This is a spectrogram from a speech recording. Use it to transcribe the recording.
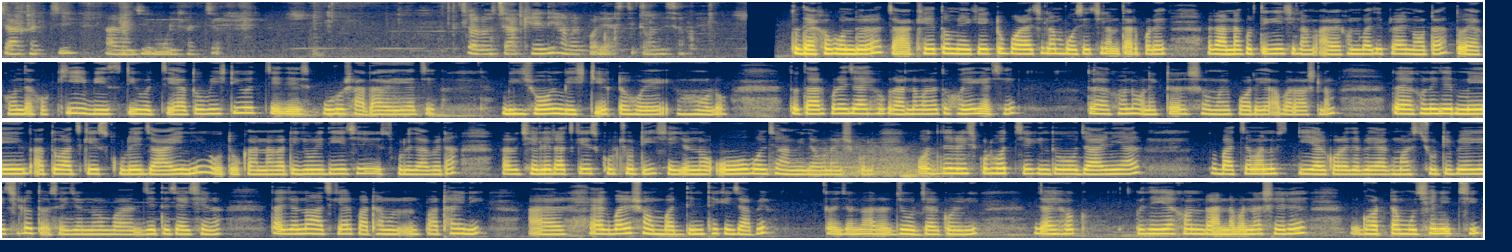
চা খাচ্ছি আর ওই যে মুড়ি খাচ্ছে। চলো চা খেয়ে নিই আবার পরে আসছি তোমাদের সামনে। তো দেখো বন্ধুরা, চা খেয়ে তো মেয়েকে একটু পড়াছিলাম বসেছিলাম, তারপরে রান্না করতে গিয়েছিলাম, আর এখন বাজে প্রায় নটা। তো এখন দেখো কি বৃষ্টি হচ্ছে, এত বৃষ্টি হচ্ছে যে পুরো সাদা হয়ে গেছে। ভীষণ বৃষ্টি একটা হয়ে হলো। তো তারপরে যাই হোক রান্না বান্না তো হয়ে গেছে। তো এখন অনেকটা সময় পরে আবার আসলাম। তো এখন এই যে মেয়ে আর তো আজকে স্কুলে যায়নি, ও তো কান্নাকাটি জুড়ে দিয়েছে, স্কুলে যাবে না। কারণ ছেলের আজকে স্কুল ছুটি, সেই জন্য ও বলছে আমি যাব না স্কুলে। ওদের স্কুল হচ্ছে, কিন্তু ও যায়নি আর। তো বাচ্চা মানুষ কী আর করা যাবে? এক মাস ছুটি পেয়ে গেছিল তো, সেই জন্য যেতে চাইছে না। তাই জন্য আজকে আর পাঠাম, পাঠায়নি। আর একবারে সোমবার দিন থেকে যাবে। তো এই জন্য আর জোর জার করিনি। যাই হোক ওইদিকে এখন রান্না বান্না সেরে ঘরটা মুছে নিচ্ছি।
